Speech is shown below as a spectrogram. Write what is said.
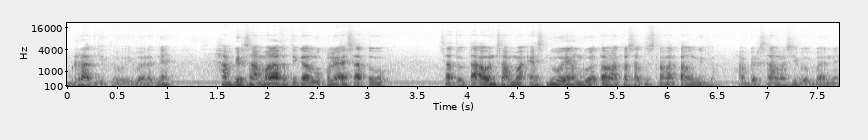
berat gitu. Ibaratnya hampir sama lah ketika lu kuliah S1 satu tahun sama S2 yang dua tahun atau satu setengah tahun gitu. Hampir sama sih bebannya.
